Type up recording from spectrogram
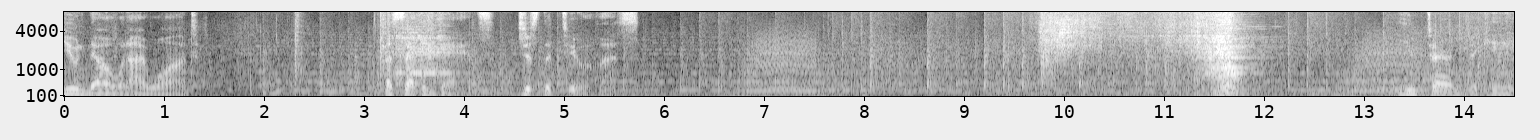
You know what I want. A second dance. Just the two of us. You turned the key.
